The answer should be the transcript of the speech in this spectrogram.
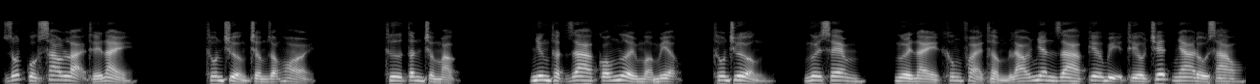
Rốt cuộc sao lại thế này? Thôn trưởng trầm giọng hỏi. Thư tân trầm mặc. Nhưng thật ra có người mở miệng, thôn trưởng, ngươi xem, người này không phải thẩm lão nhân ra kia bị thiêu chết nha đầu sao,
